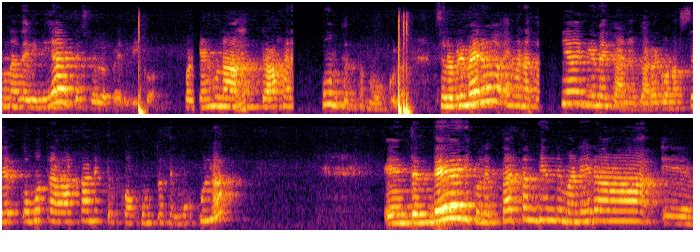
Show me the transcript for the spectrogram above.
una debilidad del suelo pélvico, porque es una, trabajan en conjunto estos músculos. Entonces, lo primero es anatomía y biomecánica, reconocer cómo trabajan estos conjuntos de músculos entender y conectar también de manera eh,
